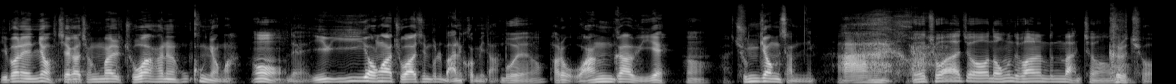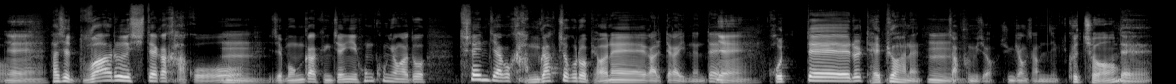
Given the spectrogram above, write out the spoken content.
이번엔요. 제가 정말 좋아하는 홍콩 영화. 어. 네. 이, 이 영화 좋아하시는 분들 많을 겁니다. 뭐예요? 바로 왕가위의 어. 중경삼님. 아, 그거 좋아하죠. 너무 좋아하는 분 많죠. 그렇죠. 예. 사실 누아르 시대가 가고 음. 이제 뭔가 굉장히 홍콩 영화도 트렌디하고 감각적으로 변해갈 때가 있는데 예. 그때를 대표하는 음. 작품이죠 중경삼님. 그렇죠. 네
